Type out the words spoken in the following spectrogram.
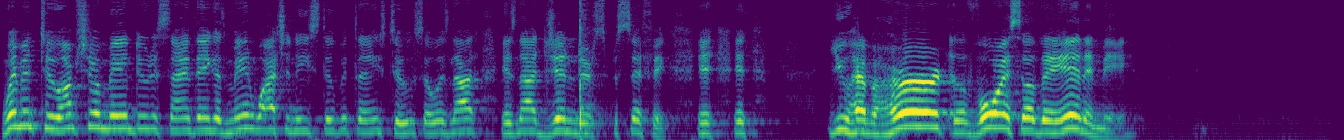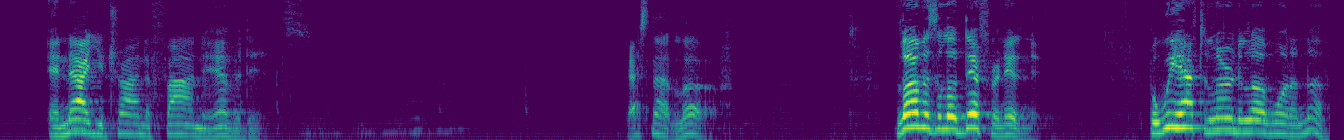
Women too. I'm sure men do the same thing as men watching these stupid things too. So it's not, it's not gender specific. It, it, you have heard the voice of the enemy, and now you're trying to find the evidence. That's not love. Love is a little different, isn't it? But we have to learn to love one another.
